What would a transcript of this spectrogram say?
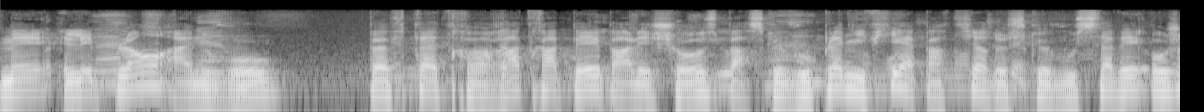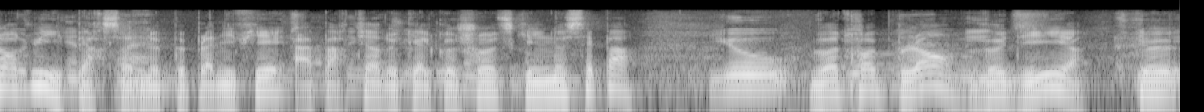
Mais les plans, à nouveau, peuvent être rattrapés par les choses parce que vous planifiez à partir de ce que vous savez aujourd'hui. Personne ne peut planifier à partir de quelque chose qu'il ne sait pas. Votre plan veut dire que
